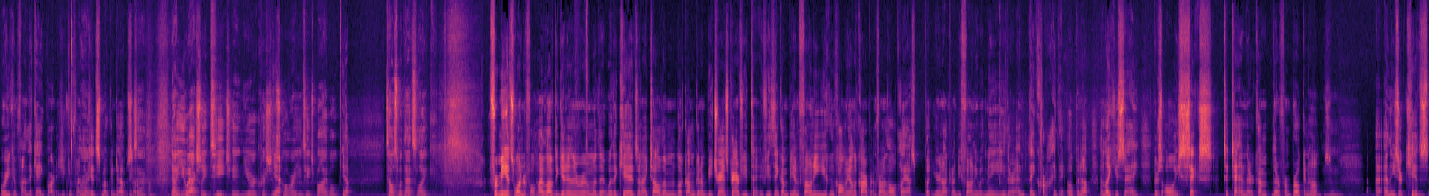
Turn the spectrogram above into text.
or you can find the cake parties. You can find the kids smoking dope. So, Exactly. Now you actually teach in your Christian Yeah. school, right? You teach Bible. yep. Tell us what that's like. For me, it's wonderful. I love to get in the room with the, with the kids, and I tell them, "Look, I'm going to be transparent. If you t- if you think I'm being phony, you can call me on the carpet in front of the whole class, but you're not going to be phony with me either." And they cry, they open up, and like you say, there's always six to ten that are come that are from broken homes, Uh, and these are kids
